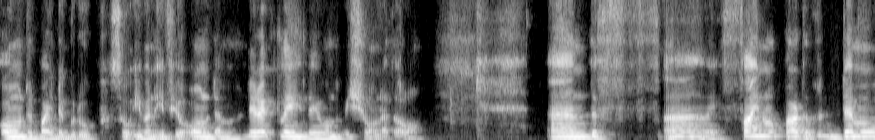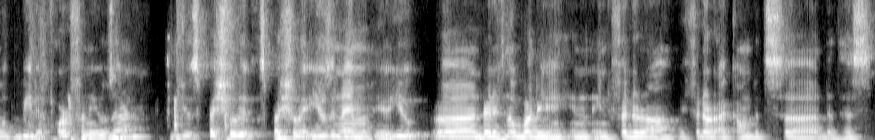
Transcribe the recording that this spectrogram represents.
owned by the group. So even if you own them directly, they won't be shown at all. And the uh, final part of the demo would be the orphan user. You especially, especially username. You, you uh, there is nobody in in Fedora with Fedora account that's uh, that has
